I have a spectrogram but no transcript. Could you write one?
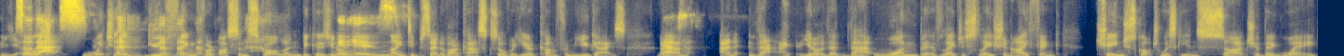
Yeah, so which, that's which is a good thing for us in Scotland because you know it is 90% of our casks over here come from you guys. Yes. Um, and that you know that that one bit of legislation, I think, changed Scotch whiskey in such a big way.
